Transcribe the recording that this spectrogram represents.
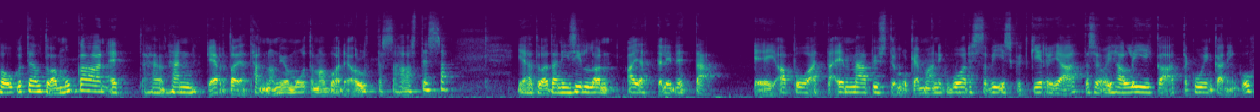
houkuteltua mukaan, että hän kertoi, että hän on jo muutama vuoden ollut tässä haasteessa. Ja tuota, niin silloin ajattelin, että ei apua, että en mä pysty lukemaan niin kuin vuodessa 50 kirjaa, että se on ihan liikaa, että kuinka, niin kuin,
